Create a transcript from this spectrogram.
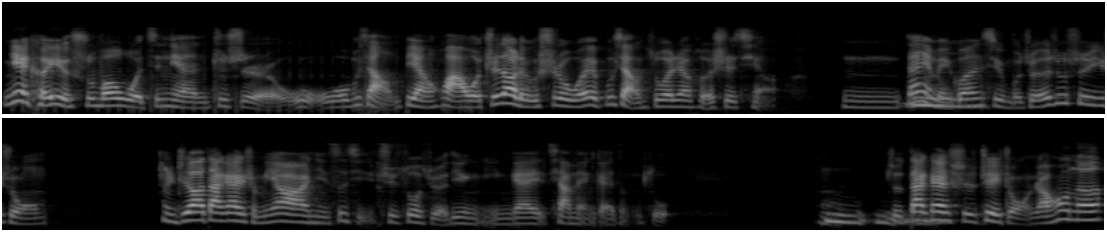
你也可以说我今年就是我我不想变化，我知道流势，我也不想做任何事情，嗯，但也没关嗯系，我觉得就是一种你知道大概什么样儿，你自己去做决定，你应该下面该怎么做。嗯，嗯，就大概是这种。然后呢，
